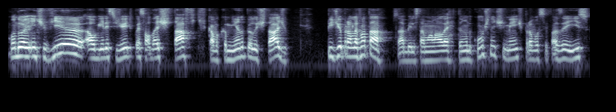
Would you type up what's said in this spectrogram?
quando a gente via alguém desse jeito, o pessoal da staff que ficava caminhando pelo estádio pedia para levantar, sabe? Eles estavam lá alertando constantemente para você fazer isso.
